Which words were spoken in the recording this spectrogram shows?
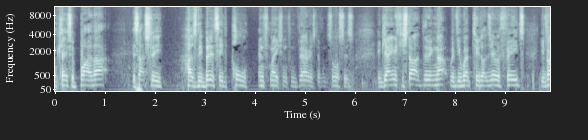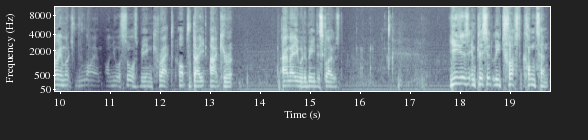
okay, so by that, it actually has the ability to pull information from various different sources. Again, if you start doing that with your Web 2.0 feeds, you're very much reliant on your source being correct, up-to-date, accurate, and able to be disclosed. Users implicitly trust content,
